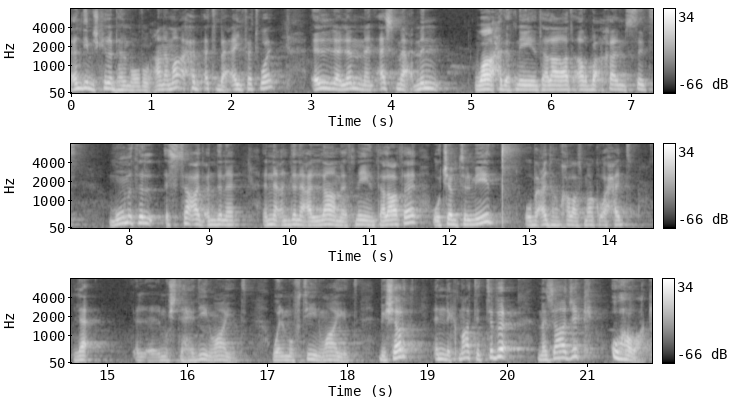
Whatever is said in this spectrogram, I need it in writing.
عندي مشكلة بهالموضوع. أنا ما أحب أتبع أي فتوى إلا لما أسمع من واحد اثنين ثلاث أربع خمس ست. مو مثل السعد عندنا إن عندنا علامة اثنين ثلاثة وكم تلميذ وبعدهم خلاص ماكو أحد. لا. المجتهدين وايد والمفتين وايد بشرط إنك ما تتبع مزاجك وهواك.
